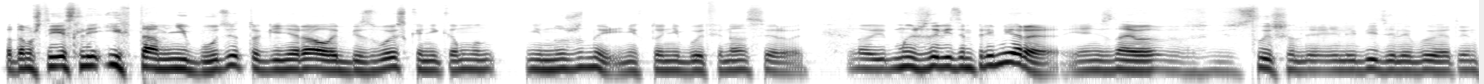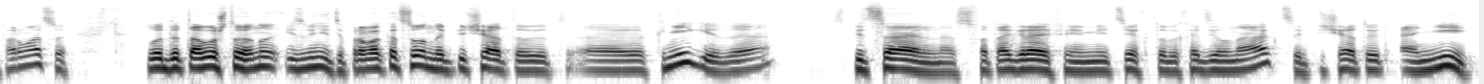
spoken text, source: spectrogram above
Потому что если их там не будет, то генералы без войска никому не нужны, и никто не будет финансировать. Но мы же видим примеры, я не знаю, слышали или видели вы эту информацию, вплоть до того, что, ну, извините, провокационно печатают э, книги, да, специально с фотографиями тех, кто выходил на акции, печатают они,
